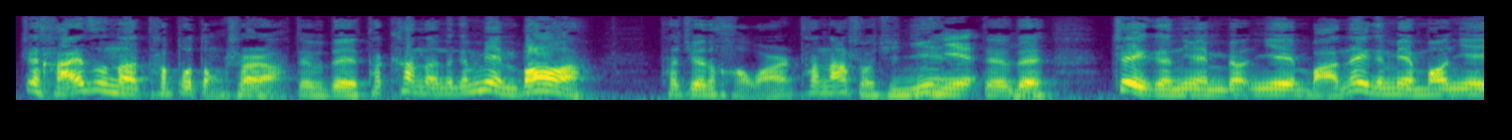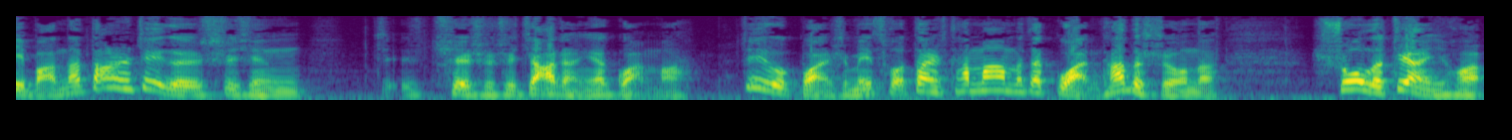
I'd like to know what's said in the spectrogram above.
这孩子呢他不懂事儿啊，对不对？他看到那个面包啊。他觉得好玩，他拿手去捏，捏对不对？这个面包捏一把，那个面包捏一把，那当然这个事情，这确实是家长应该管嘛。这个管是没错，但是他妈妈在管他的时候呢，说了这样一句话：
